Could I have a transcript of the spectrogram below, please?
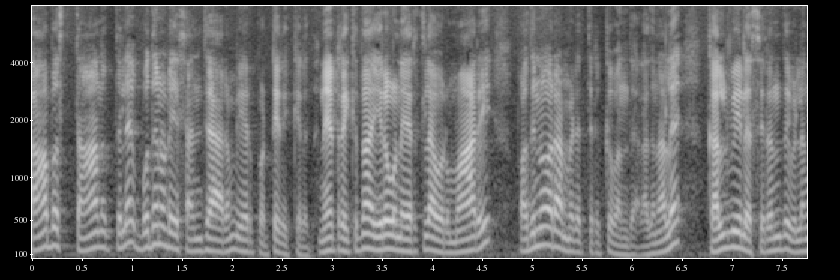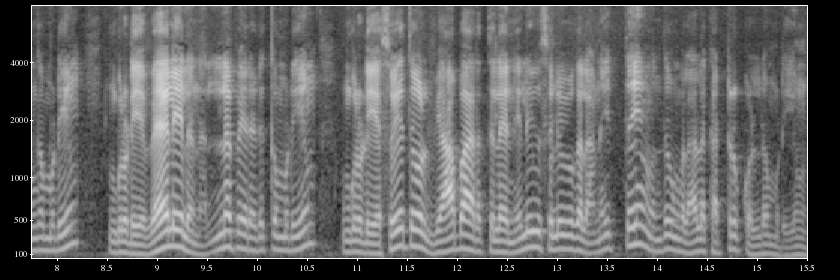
லாபஸ்தானத்தில் புதனுடைய சஞ்சாரம் ஏற்பட்டு இருக்கிறது நேற்றைக்கு தான் இரவு நேரத்தில் அவர் மாறி பதினோராம் இடத்திற்கு வந்தார். அதனால் கல்வியில் சிறந்து விளங்க முடியும். உங்களுடைய வேலையில் நல்ல பேர் எடுக்க முடியும். உங்களுடைய சுயதொழில் வியாபாரத்தில் நெளிவு சுழிவுகள் அனைத்தையும் வந்து உங்களால் கற்றுக்கொள்ள முடியும்.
